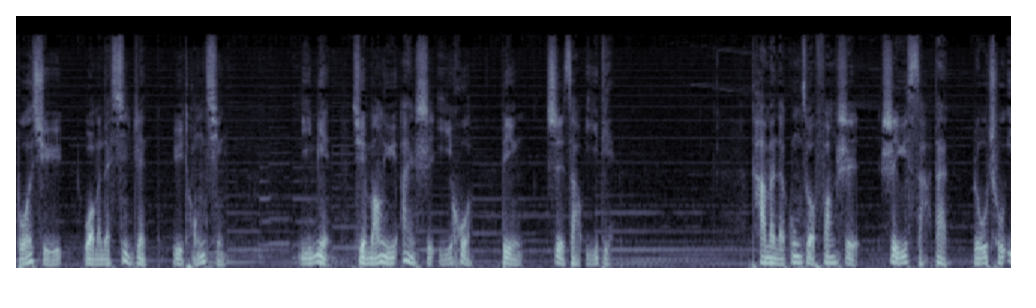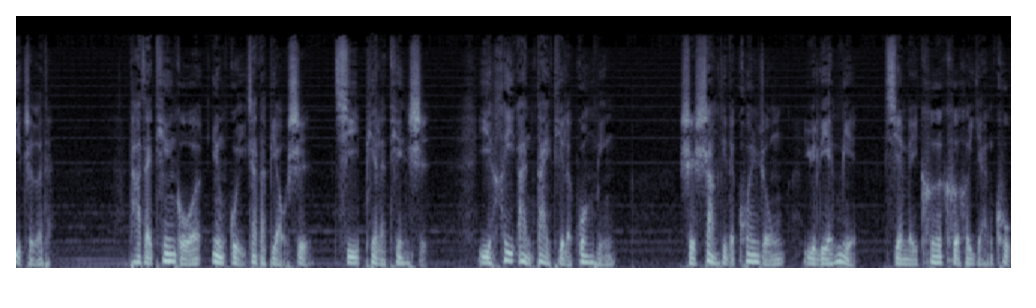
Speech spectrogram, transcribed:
博取我们的信任与同情，一面却忙于暗示疑惑，并制造疑点。他们的工作方式是与撒旦如出一辙的，他在天国用诡诈的表示欺骗了天使，以黑暗代替了光明。使上帝的宽容与怜悯显为苛刻和严酷。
